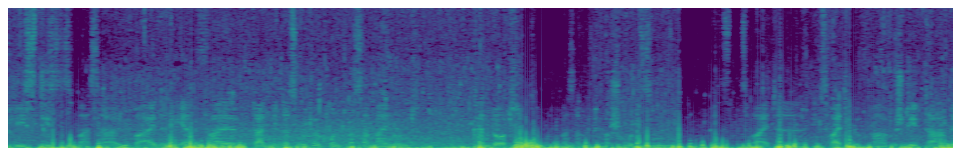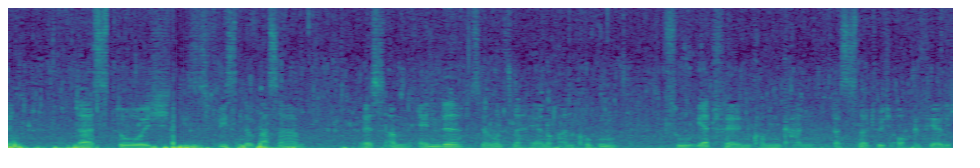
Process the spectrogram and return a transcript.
fließt dieses Wasser über einen Erdfall dann in das Untergrundwasser rein und kann dort das Grundwasser mit verschmutzen. Das zweite, die zweite Gefahr besteht darin, dass durch dieses fließende Wasser es am Ende, das werden wir uns nachher noch angucken, zu Erdfällen kommen kann. Das ist natürlich auch gefährlich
